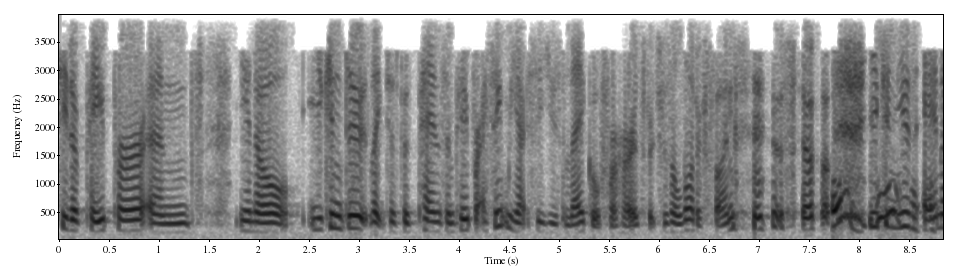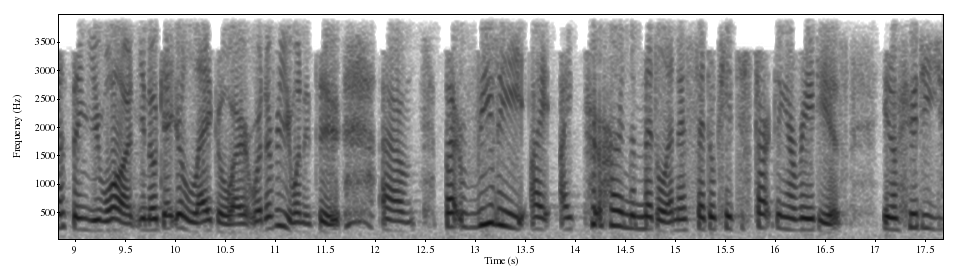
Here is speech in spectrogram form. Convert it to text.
sheet of paper and you know, you can do it like just with pens and paper. I think we actually used Lego for hers, which was a lot of fun. so oh, you can use anything you want. You know, get your Lego out, whatever you want to do. Um, but really, I, I put her in the middle, and I said, okay, to start doing a radius, you know, who do you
